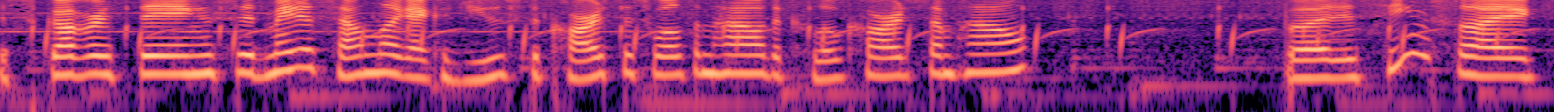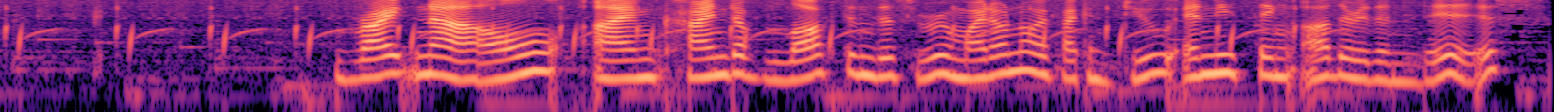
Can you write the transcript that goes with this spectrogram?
discover things. It made it sound like I could use the cards as well somehow, the clue cards somehow. But it seems like right now I'm kind of locked in this room. I don't know if I can do anything other than this.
